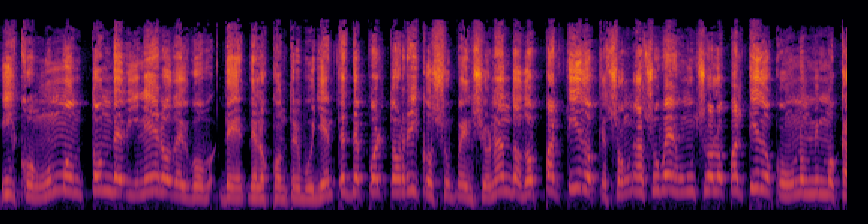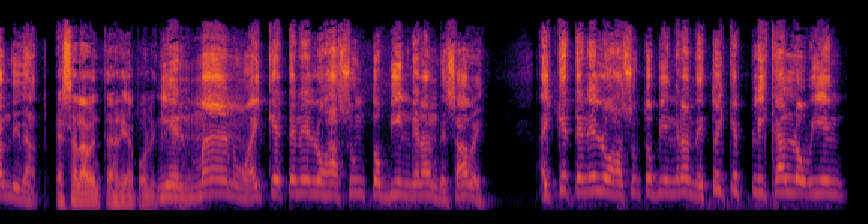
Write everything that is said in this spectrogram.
y con un montón de dinero de, de, los contribuyentes de Puerto Rico subvencionando a dos partidos que son a su vez un solo partido con unos mismos candidatos. Esa es la ventaja política. Mi hermano, hay que tener los asuntos bien grandes, ¿sabes? Hay que tener los asuntos bien grandes. Esto hay que explicarlo bien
